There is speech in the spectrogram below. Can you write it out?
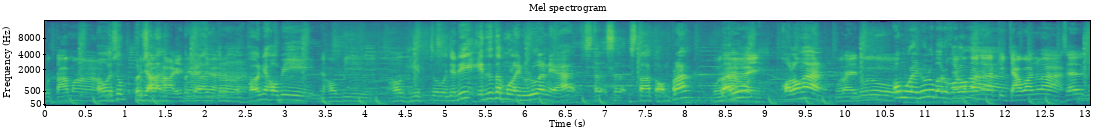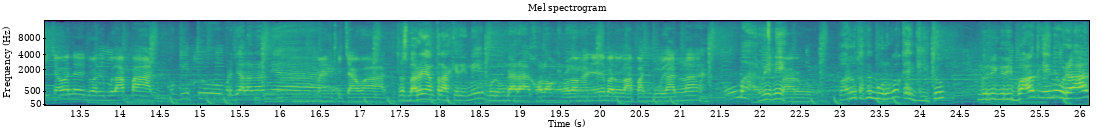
utama. Oh, itu berjalan Usaha ini berjalan aja. terus. Oh, ini hobi. Ini hobi. Oh, gitu. Jadi itu mulai duluan ya. Set- set- Setelah tomprang Murai. baru kolongan. Murai dulu. Oh, murai dulu baru Ya, kolongan. pokoknya kicauan lah. Saya kicauan dari 2008. Oh, gitu perjalanannya. Main kicauan. Terus baru yang terakhir ini burung dara kolong ini. Kolongannya baru 8 bulan lah. Oh, baru ini. Baru. Baru tapi burungnya kayak gitu. Ngeri-ngeri banget kayaknya udahan.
